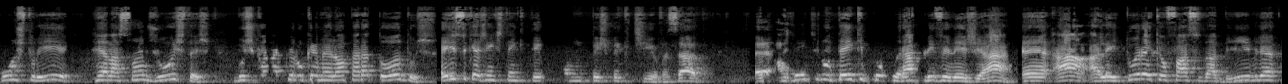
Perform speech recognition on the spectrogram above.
construir relações justas, buscando aquilo que é melhor para todos. É isso que a gente tem que ter como perspectiva, sabe? É, a gente não tem que procurar privilegiar é, a, a leitura que eu faço da Bíblia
